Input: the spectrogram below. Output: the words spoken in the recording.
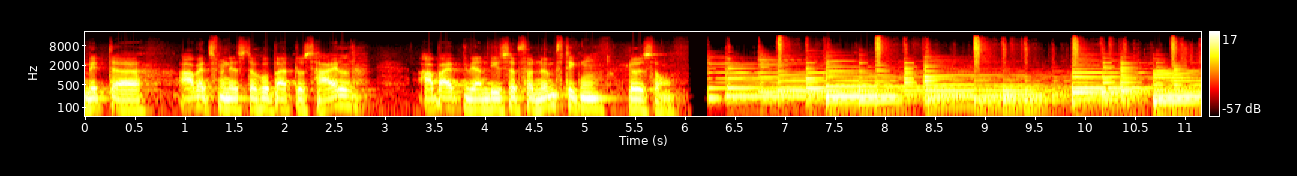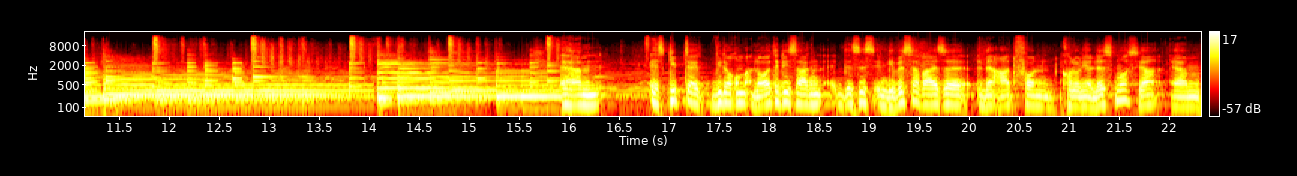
mit äh, Arbeitsminister Hubertus Heil arbeiten wir an dieser vernünftigen Lösung. Ähm, es gibt ja wiederum Leute, die sagen, das ist in gewisser Weise eine Art von Kolonialismus. Ja? Ähm,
